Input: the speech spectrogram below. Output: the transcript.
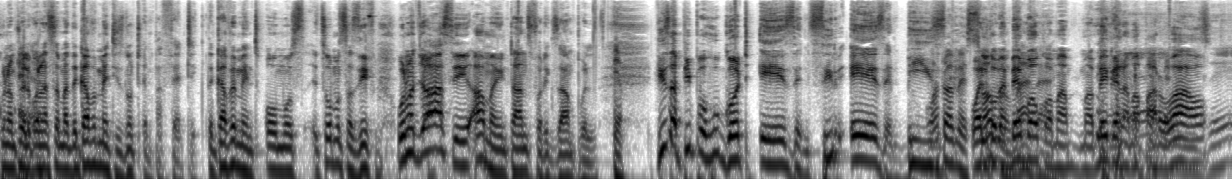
kuna mtu alikuwa anasema the government is not empathetic. The government almost it's almost as if unajua asi ama interns for example Yep. These are people who got a's and sir a's and b's. Watu wamesoma walikuwa wamebebwa bana. kwa ma, mabega na maparo wao. Mzee.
